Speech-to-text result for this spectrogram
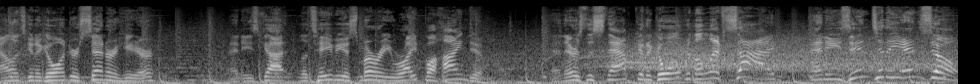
Allen's going to go under center here. And he's got Latavius Murray right behind him. And there's the snap, going to go over the left side, and he's into the end zone.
